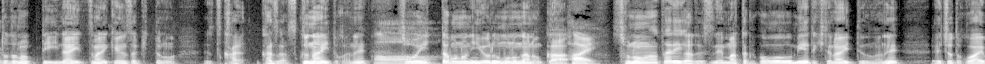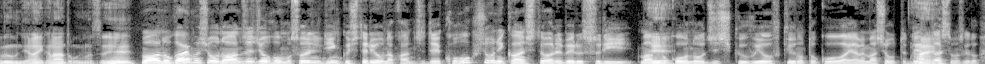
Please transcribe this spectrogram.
整っていない、うん、つまり検査キットの数が少ないとかね、そういったものによるものなのか、はい、そのあたりがですね、全くこう見えてきてないっていうのがね、えちょっと怖い部分じゃないかなと思いますね、まあ、あの外務省の安全情報もそれにリンクしているような感じで、湖北省に関してはレベル3、まあ、渡航の自粛、不要不急の渡航はやめましょうって出してますけど、はい、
